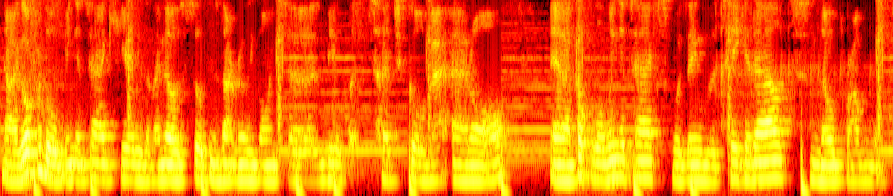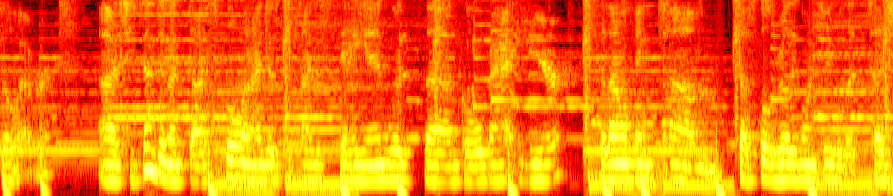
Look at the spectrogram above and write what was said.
Now I go for the wing attack here because I know Silcoon's not really going to be able to touch Golbat at all. And a couple of wing attacks was able to take it out, no problem whatsoever. Uh, she sends in a Duskull, and I just decide to stay in with uh, Golbat here because I don't think um, Duskull is really going to be able to touch,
